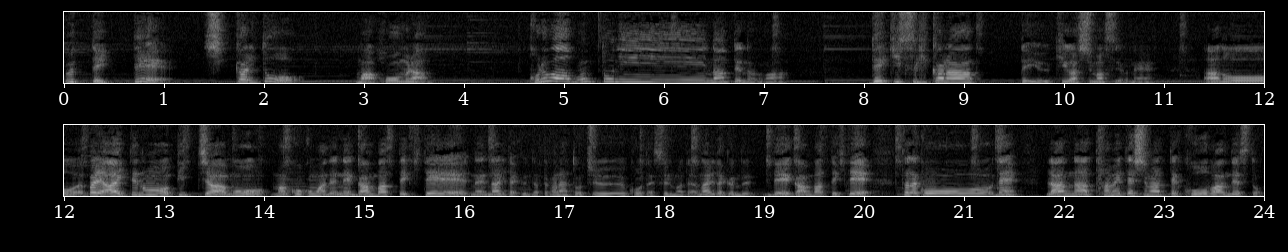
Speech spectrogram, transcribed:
打っていってしっかりとまあホームランこれは本当に何て言うんだろうなできすぎかなっていう気がしますよね。あのやっぱり相手のピッチャーも、まあ、ここまでね頑張ってきて、ね、成田君だったかな途中交代するまでは。成田君でで頑張ってきてただこうねランナー貯めてしまって降板ですと。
